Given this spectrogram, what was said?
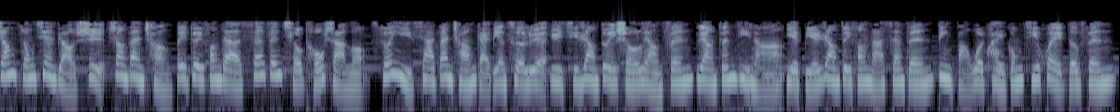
张宗宪表示，上半场被对方的三分球投傻了，所以下半场改变策略，与其让对手两分两分地拿，也别让对方拿三分，并把握快攻机会得分。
